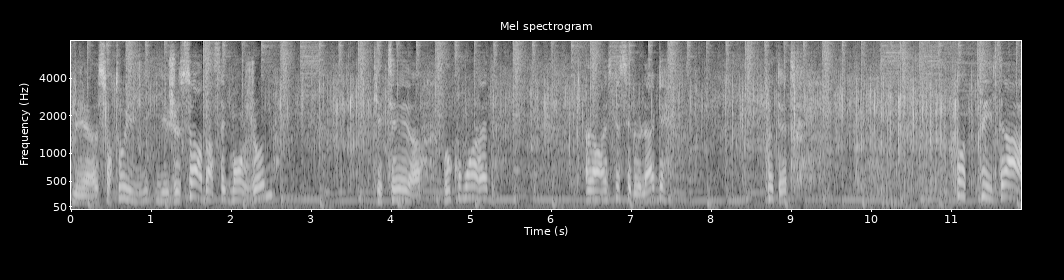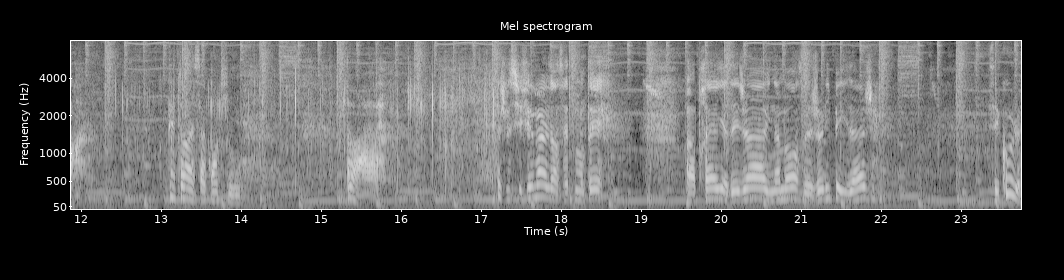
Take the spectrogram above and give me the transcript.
Mais euh, surtout, je sors d'un segment jaune qui était euh, beaucoup moins raide. Alors, est-ce que c'est le lag? Peut-être. Oh pétard Putain, et ça continue. Ah. Je me suis fait mal dans cette montée. Après, il y a déjà une amorce de jolis paysages. C'est cool.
